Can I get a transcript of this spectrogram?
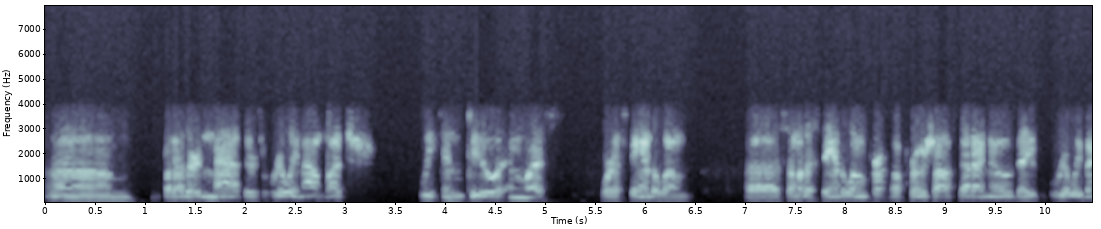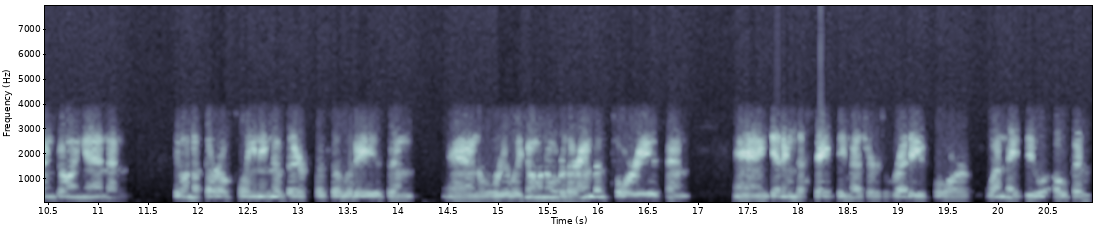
Um, but other than that, there's really not much we can do unless we're a standalone. Uh, some of the standalone pro, uh, pro shops that I know, they've really been going in and doing a thorough cleaning of their facilities and and really going over their inventories and and getting the safety measures ready for when they do open.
